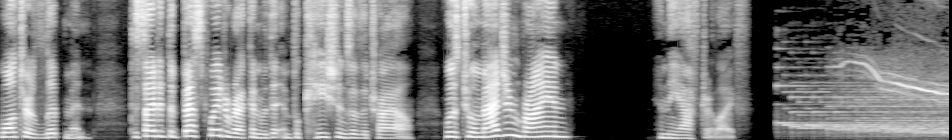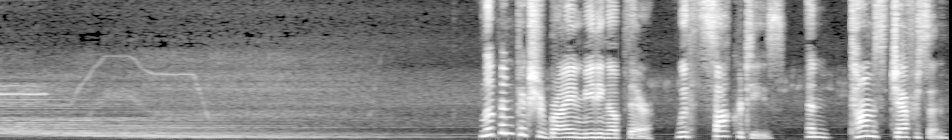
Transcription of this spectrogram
Walter Lippmann, decided the best way to reckon with the implications of the trial was to imagine Bryan in the afterlife. Lippmann pictured Bryan meeting up there with Socrates and Thomas Jefferson.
